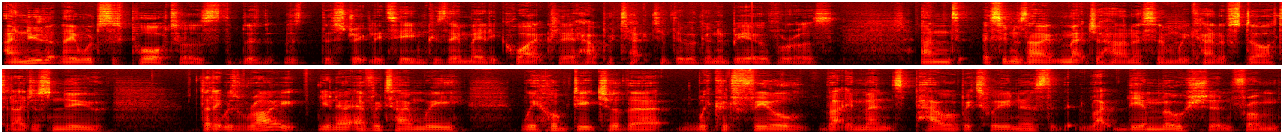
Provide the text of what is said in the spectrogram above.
I knew that they would support us, the, the, the Strictly team, because they made it quite clear how protective they were going to be over us. And as soon as I met Johannes and we kind of started, I just knew that it was right. You know, every time we we hugged each other, we could feel that immense power between us. Like the emotion from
